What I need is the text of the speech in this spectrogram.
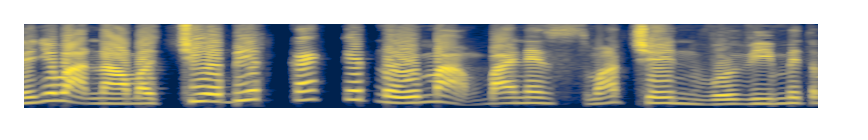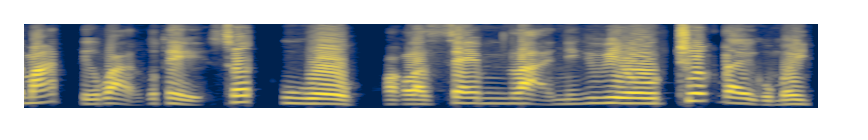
Nếu như bạn nào mà chưa biết cách kết nối mạng Binance Smart Chain với ví MetaMask thì các bạn có thể search Google hoặc là xem lại những cái video trước đây của mình.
